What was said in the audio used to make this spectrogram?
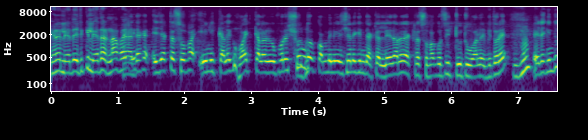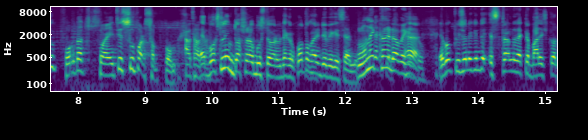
এখানে লেদার এটা কি লেদার না ভাই? হ্যাঁ দেখেন এই যে একটা সোফা ইউনিক কালার হোয়াইট কালারের উপরে সুন্দর কম্বিনেশনে কিন্তু একটা লেদারের একটা সোফা করছি টু টু ওয়ানের ভিতরে। এটা কিন্তু ফোনটা ছয় ইঞ্চি সুপার সফট আচ্ছা, আচ্ছা। বসলেই দর্শকরা বুঝতে পারবে দেখেন কতখানি ডেবে গেছে আমি। অনেকখানি ডাবে হ্যাঁ এবং পিছনে কিন্তু স্ট্যান্ডার্ড একটা বালিশ কর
